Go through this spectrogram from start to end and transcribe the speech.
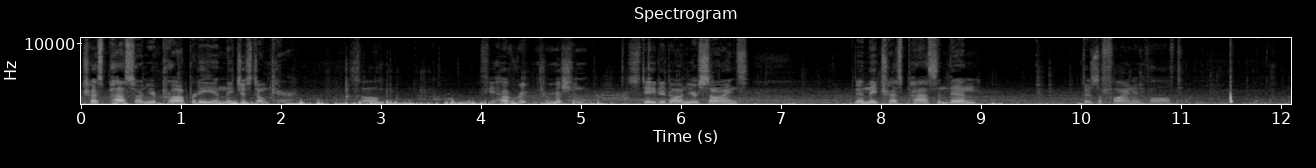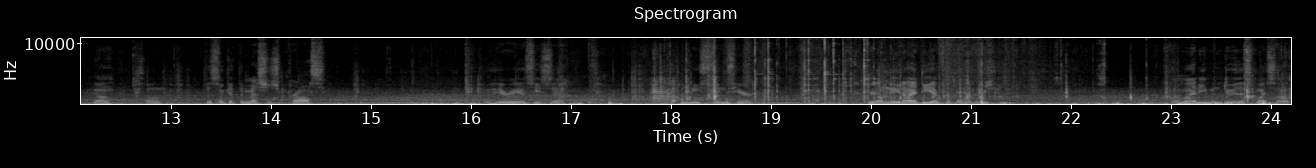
trespass on your property and they just don't care. So if you have written permission stated on your signs, then they trespass and then there's a fine involved. You know? So this will get the message across. So here he is, he's uh, cutting these things here. Real neat idea for borders. I might even do this myself.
